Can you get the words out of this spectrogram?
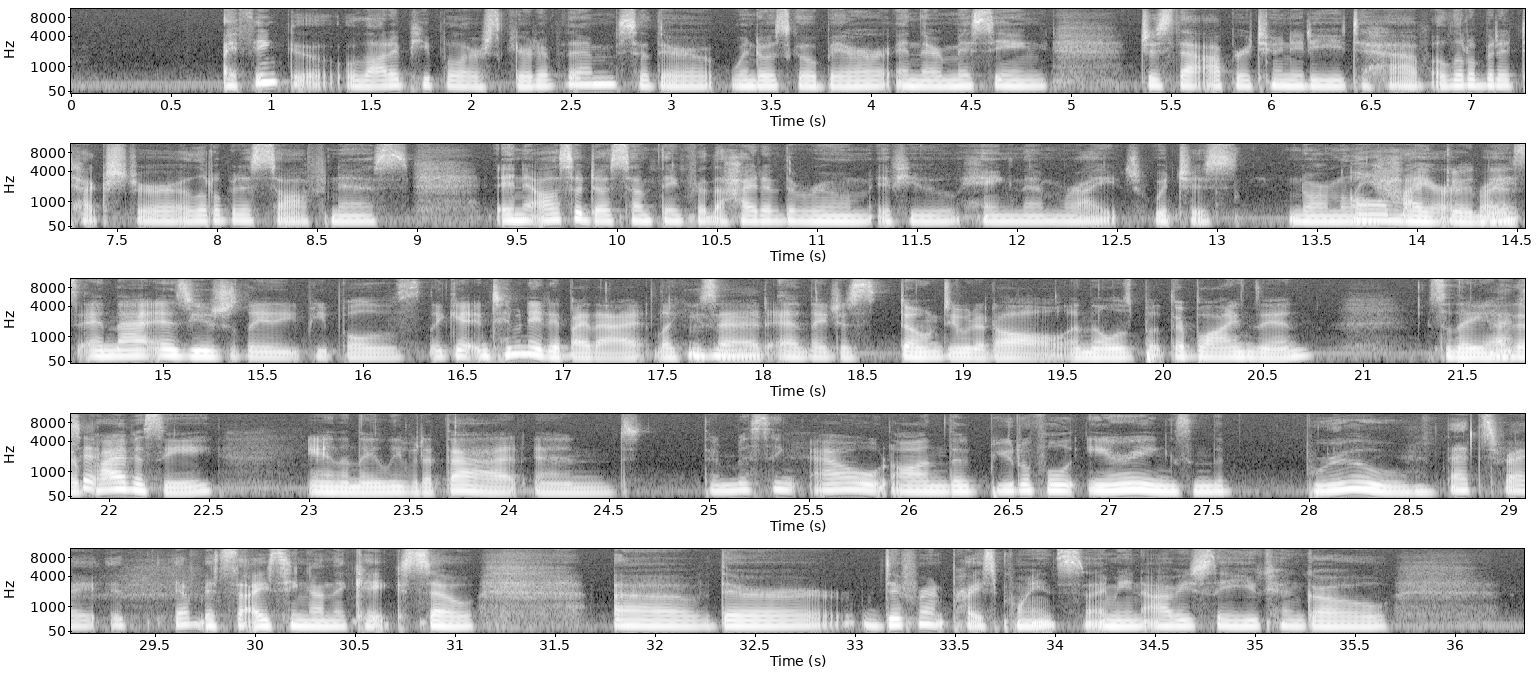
I think a lot of people are scared of them, so their windows go bare and they're missing just that opportunity to have a little bit of texture, a little bit of softness. And it also does something for the height of the room if you hang them right, which is normally Oh my higher, goodness. right? And that is usually people's, they get intimidated by that, like you Mhm. said, and they just don't do it at all. And they'll just put their blinds in so they have That's their it. privacy and then they leave it at that. And they're missing out on the beautiful earrings and the broom. That's right. It, yep, it's the icing on the cake. So uh, there are different price points. I mean, obviously, you can go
